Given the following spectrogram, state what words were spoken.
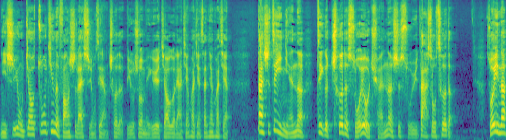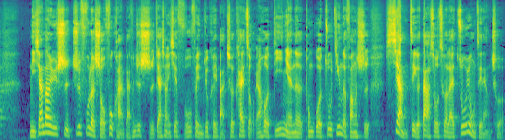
你是用交租金的方式来使用这辆车的，比如说每个月交个两千块钱、三千块钱。但是这一年呢，这个车的所有权呢是属于大收车的。所以呢，你相当于是支付了首付款百分之十，加上一些服务费，你就可以把车开走。然后第一年呢，通过租金的方式向这个大收车来租用这辆车。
